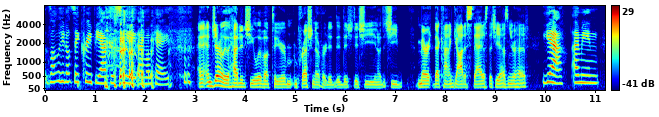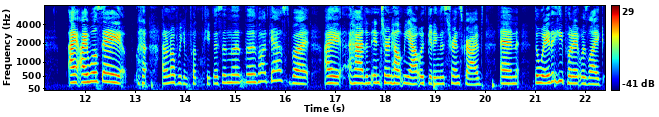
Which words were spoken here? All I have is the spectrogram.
as long as you don't say creepy after sweet, I'm okay. And, and generally, how did she live up to your impression of her? Did did, did, she, did she you know did she merit that kind of goddess status that she has in your head? Yeah, I mean, I I will say, I don't know if we can put keep this in the the podcast, but I had an intern help me out with getting this transcribed, and the way that he put it was like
